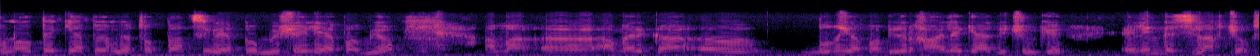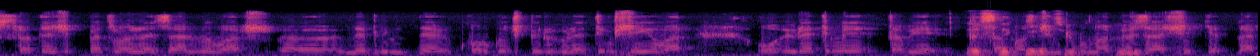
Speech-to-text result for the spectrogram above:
Bunu OPEC yapamıyor. Toplantısıyla yapamıyor. Şeyle yapamıyor. Ama e, Amerika e, bunu yapabilir hale geldi. Çünkü elinde silah çok. Stratejik petrol rezervi var. E, ne bileyim e, korkunç bir üretim şeyi var. O üretimi tabii kısamaz. üretim. Çünkü bunlar Hı. özel şirketler.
